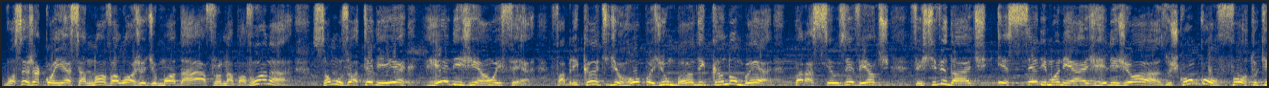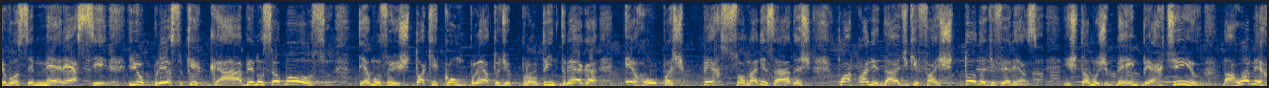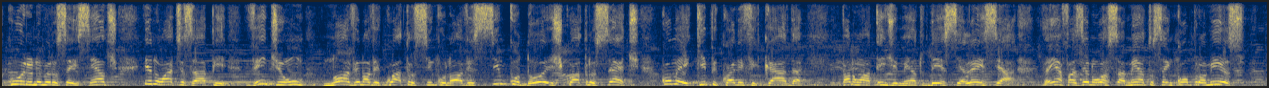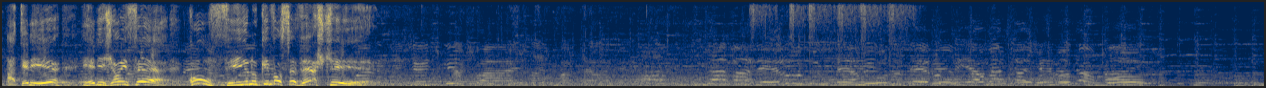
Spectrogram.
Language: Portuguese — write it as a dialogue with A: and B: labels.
A: Você já conhece a nova loja de moda afro na Pavuna? Somos o ateliê Religião e Fé, fabricante de roupas de umbanda e candomblé para seus eventos, festividades e cerimoniais religiosos, com o conforto que você merece e o preço que cabe no seu bolso. Temos o estoque completo de pronta entrega e roupas personalizadas com a qualidade que faz toda a diferença. Estamos bem pertinho, na Rua Mercúrio, número 600 e no WhatsApp 21 99459 5247 com uma equipe qualificada para um atendimento de excelência. Venha fazer um orçamento sem compromisso. Ateliê, religião e fé. Confie no que você veste.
